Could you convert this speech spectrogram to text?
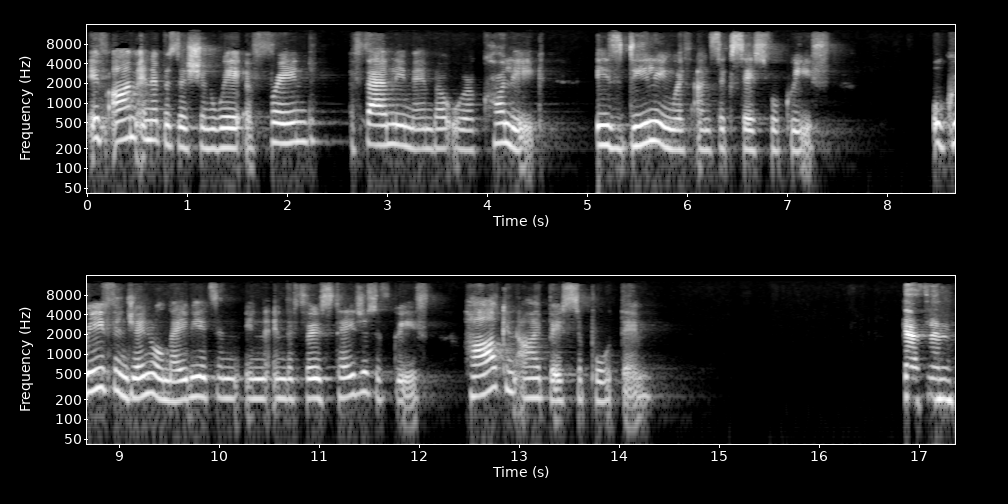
If I'm in a position where a friend, a family member, or a colleague is dealing with unsuccessful grief, or grief in general, maybe it's in, in, in the first stages of grief, how can I best support them? Catherine,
